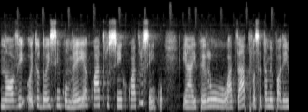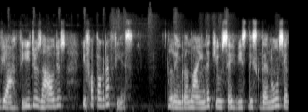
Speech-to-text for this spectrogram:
98256 4545. E aí pelo WhatsApp você também pode enviar vídeos, áudios e fotografias. Lembrando ainda que o serviço Disque Denúncia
